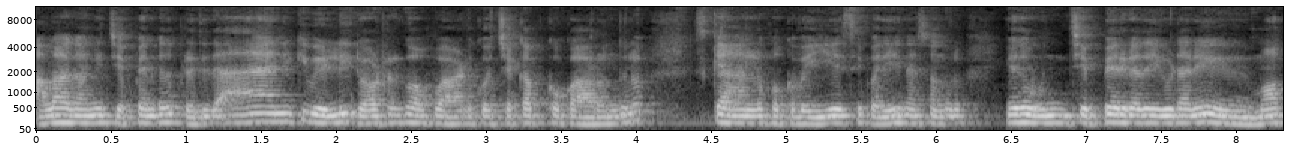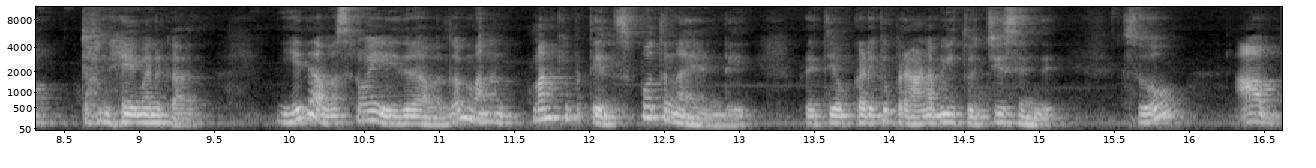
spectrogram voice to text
అలాగని చెప్పాను కదా ప్రతిదానికి వెళ్ళి డాక్టర్కి ఒక వాడికి చెకప్కి ఒక ఆరు వందలు స్కాన్లకు ఒక వెయ్యేసి పదిహేను వందలు ఏదో చెప్పారు కదా ఈవిడని మొత్తం ఏమని కాదు. ఏది అవసరమో ఏది రావాలో మనం మనకి ఇప్పుడు తెలిసిపోతున్నాయండి. ప్రతి ఒక్కడికి ప్రాణభీతి వచ్చేసింది. సో ఆ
